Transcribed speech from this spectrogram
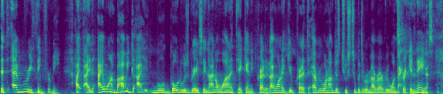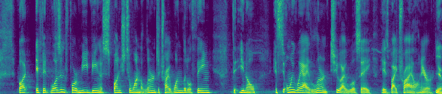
That's everything for me. I, I I want Bobby. I will go to his grave saying I don't want to take any credit. I want to give credit to everyone. I'm just too stupid to remember everyone's freaking names. But if it wasn't for me being a sponge to want to learn to try one little thing, you know, it's the only way I learn too. I will say is by trial and error. Yeah.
